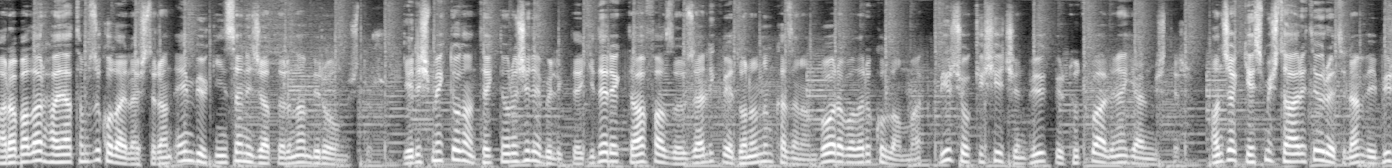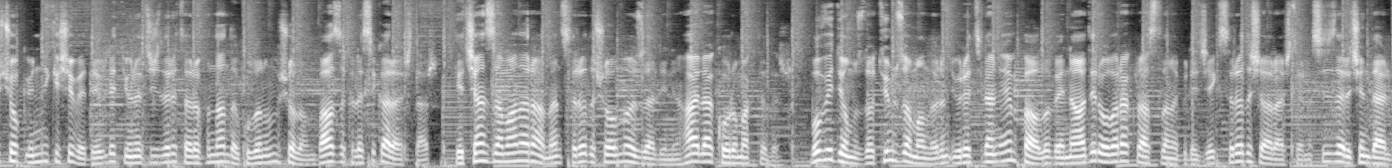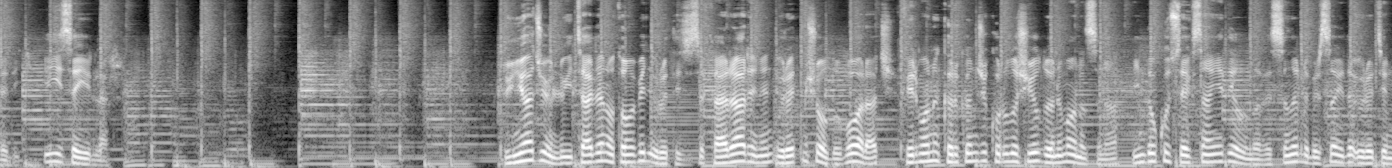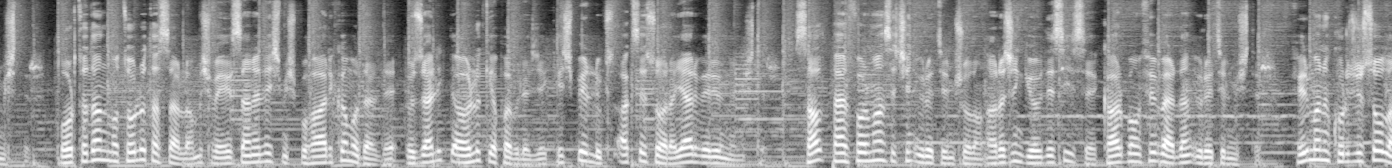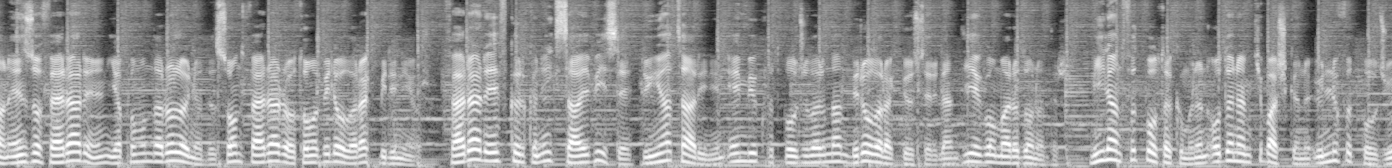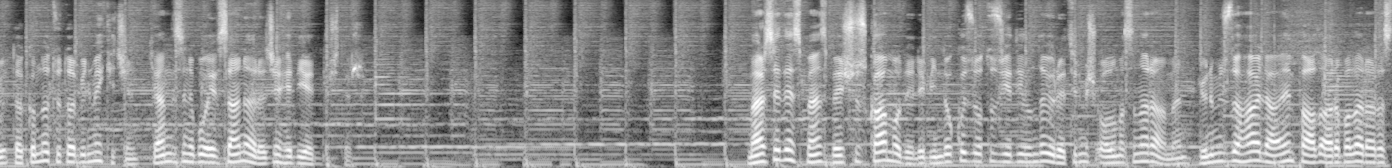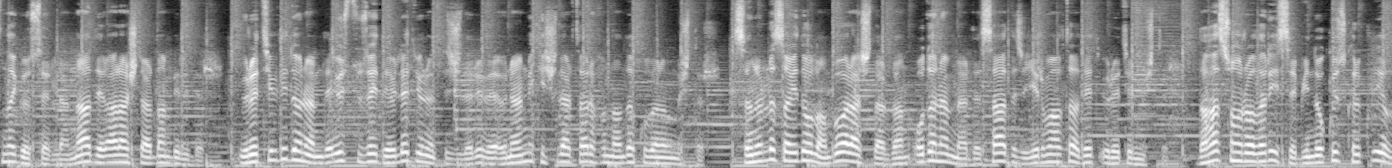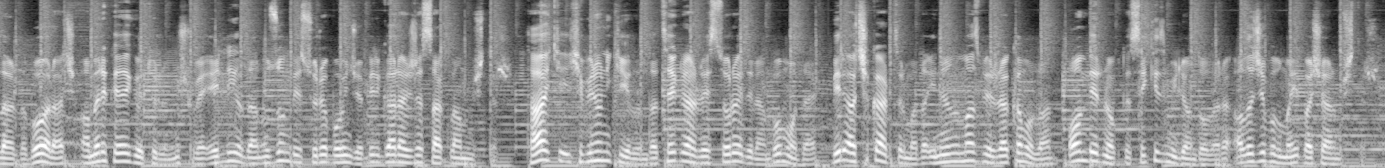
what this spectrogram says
Arabalar hayatımızı kolaylaştıran en büyük insan icatlarından biri olmuştur. Gelişmekte olan teknolojiyle birlikte giderek daha fazla özellik ve donanım kazanan bu arabaları kullanmak birçok kişi için büyük bir tutku haline gelmiştir. Ancak geçmiş tarihte üretilen ve birçok ünlü kişi ve devlet yöneticileri tarafından da kullanılmış olan bazı klasik araçlar, geçen zamana rağmen sıra dışı olma özelliğini hala korumaktadır. Bu videomuzda tüm zamanların üretilen en pahalı ve nadir olarak rastlanabilecek sıra dışı araçlarını sizler için derledik. İyi seyirler. Dünyaca ünlü İtalyan otomobil üreticisi Ferrari'nin üretmiş olduğu bu araç, firmanın 40. kuruluş yıl dönümü anısına 1987 yılında ve sınırlı bir sayıda üretilmiştir. Ortadan motorlu tasarlanmış ve efsaneleşmiş bu harika modelde özellikle ağırlık yapabilecek hiçbir lüks aksesuara yer verilmemiştir. Salt performans için üretilmiş olan aracın gövdesi ise karbon fiberden üretilmiştir. Firmanın kurucusu olan Enzo Ferrari'nin yapımında rol oynadığı son Ferrari otomobili olarak biliniyor. Ferrari F40'ın ilk sahibi ise dünya tarihinin en büyük futbolcularından biri olarak gösterilen Diego Maradona'dır. Milan futbol takımının o dönemki başkanı ünlü futbolcuyu takımda tutabilmek için kendisine bu efsane aracı hediye etmiştir. Mercedes-Benz 500K modeli 1937 yılında üretilmiş olmasına rağmen günümüzde hala en pahalı arabalar arasında gösterilen nadir araçlardan biridir. Üretildiği dönemde üst düzey devlet yöneticileri ve önemli kişiler tarafından da kullanılmıştır. Sınırlı sayıda olan bu araçlardan o dönemlerde sadece 26 adet üretilmiştir. Daha sonraları ise 1940'lı yıllarda bu araç Amerika'ya götürülmüş ve 50 yıldan uzun bir süre boyunca bir garajda saklanmıştır. Ta ki 2012 yılında tekrar restore edilen bu model bir açık artırmada inanılmaz bir rakam olan 11.8 milyon dolara alıcı bulmayı başarmıştır.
